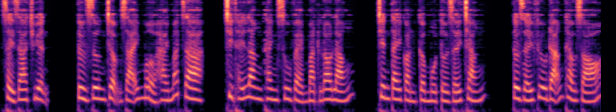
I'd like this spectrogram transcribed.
xảy ra chuyện, Từ Dương chậm rãi mở hai mắt ra, chỉ thấy Lăng Thanh Xu vẻ mặt lo lắng, trên tay còn cầm một tờ giấy trắng, tờ giấy phiêu đãng theo gió,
